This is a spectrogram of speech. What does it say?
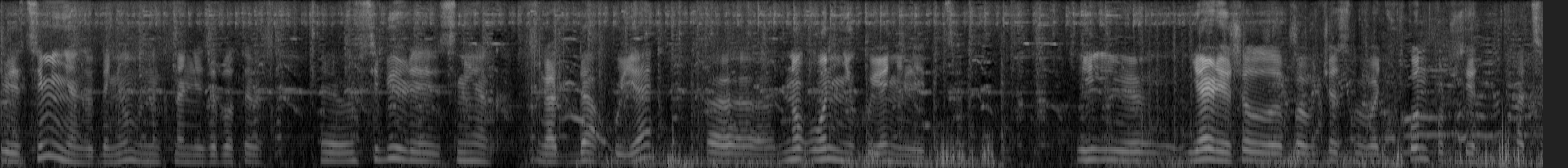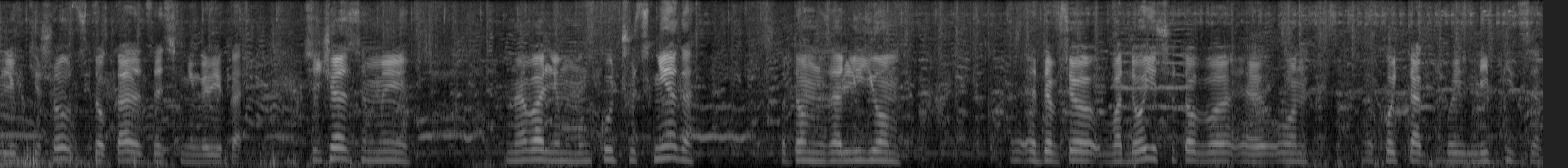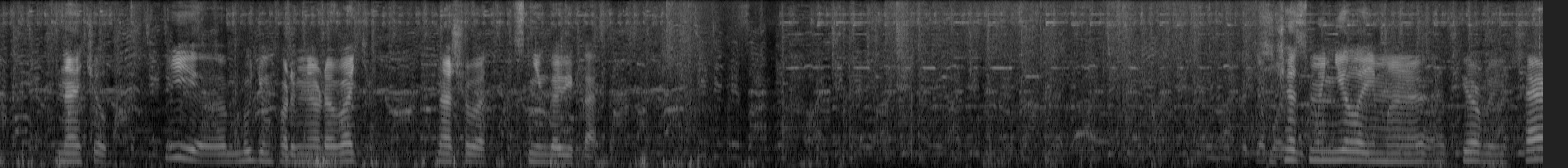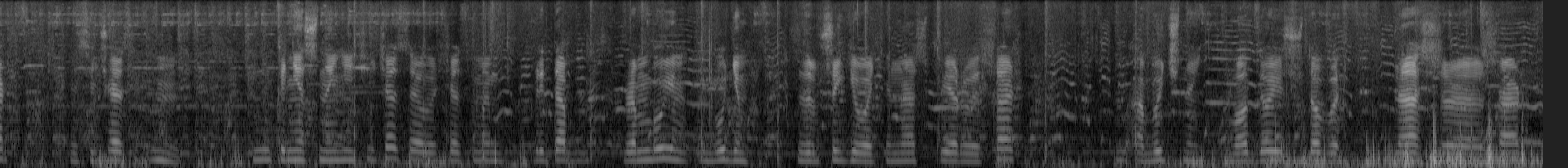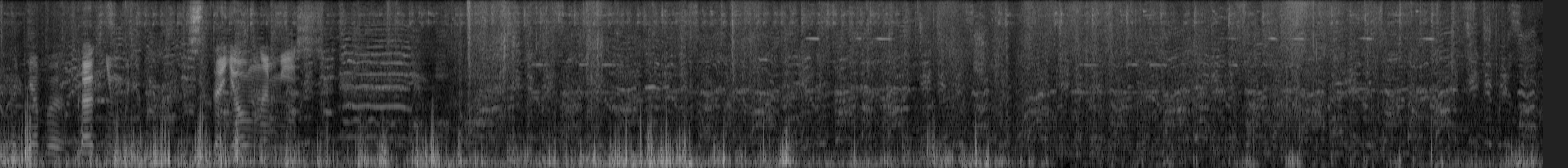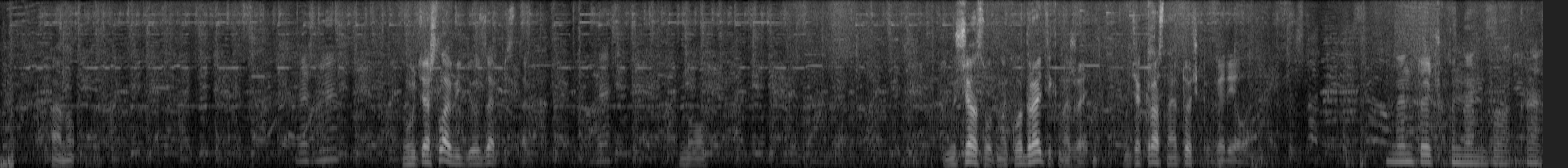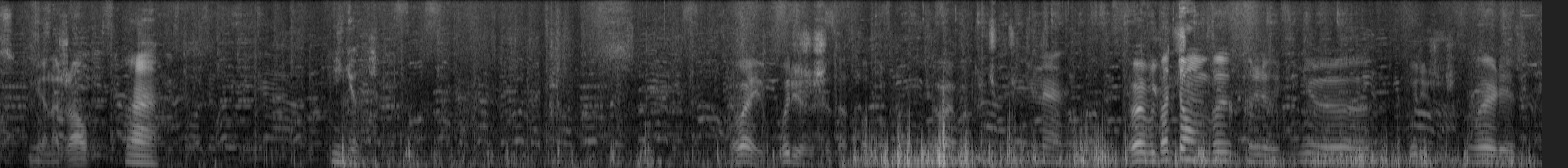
Привет, все меня зовут Данил, вы на канале Заблатер. В Сибири снег да хуя, э, но он нихуя не лепится. И я решил поучаствовать в конкурсе от сливки шоу «Стока за снеговика». Сейчас мы навалим кучу снега, потом зальем это все водой, чтобы э, он хоть как бы лепиться начал. И э, будем формировать нашего снеговика. Сейчас мы делаем э, первый шар. Сейчас, ну, конечно, не сейчас, а сейчас мы притрамбуем и будем запшикивать наш первый шар обычной водой, чтобы наш э, шар хотя бы как-нибудь стоял на месте. А, ну. Нажми. Ну у тебя шла видеозапись так. Ну сейчас вот на квадратик нажать. У тебя красная точка горела. На точку надо было крас. Я нажал. А. Идет. Давай вырежешь это потом. Давай выключим. Не надо. Давай выключим. Потом выключу. Вырежешь. Вырежу.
